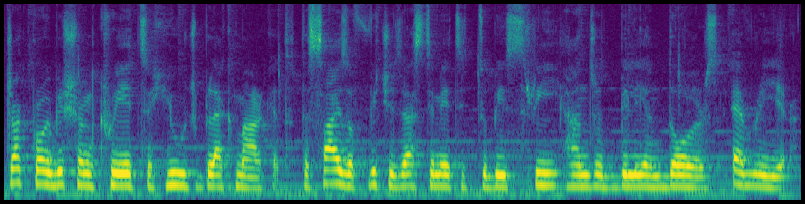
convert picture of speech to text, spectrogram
drug prohibition creates a huge black market, the size of which is estimated to be $300 billion every year.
